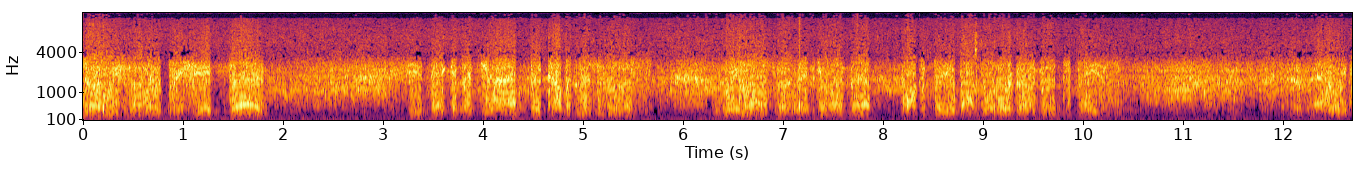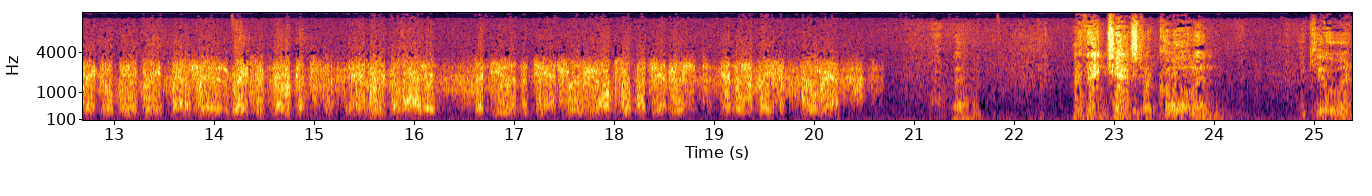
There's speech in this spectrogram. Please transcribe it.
So we certainly appreciate uh, you taking the time to come and visit with us. We've uh, certainly enjoyed uh, talking to you about what we're going to do in space. And we think it'll be a great benefit and a great significance. And we're delighted that you and the Chancellor have shown so much interest in the space program. Well, I thank Chancellor Kohl and thank you and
